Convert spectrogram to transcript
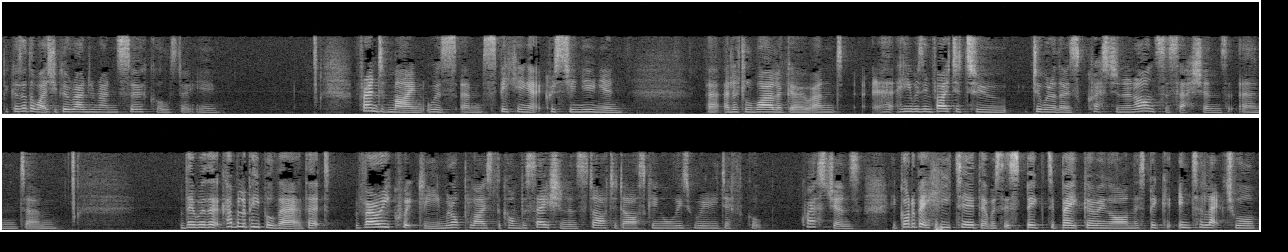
Because otherwise, you go round and round in circles, don't you? A friend of mine was um, speaking at Christian Union uh, a little while ago, and uh, he was invited to do one of those question and answer sessions. And um, there were a couple of people there that very quickly monopolised the conversation and started asking all these really difficult questions. It got a bit heated. There was this big debate going on, this big intellectual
